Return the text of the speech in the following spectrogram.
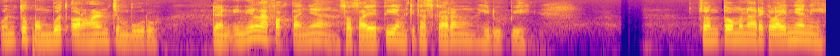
untuk membuat orang lain cemburu. Dan inilah faktanya society yang kita sekarang hidupi. Contoh menarik lainnya nih,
